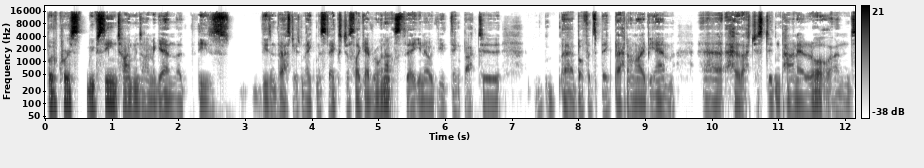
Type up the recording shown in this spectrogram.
But of course, we've seen time and time again that these these investors make mistakes just like everyone else. They, you know, if you think back to uh, Buffett's big bet on IBM, uh, how that just didn't pan out at all. And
